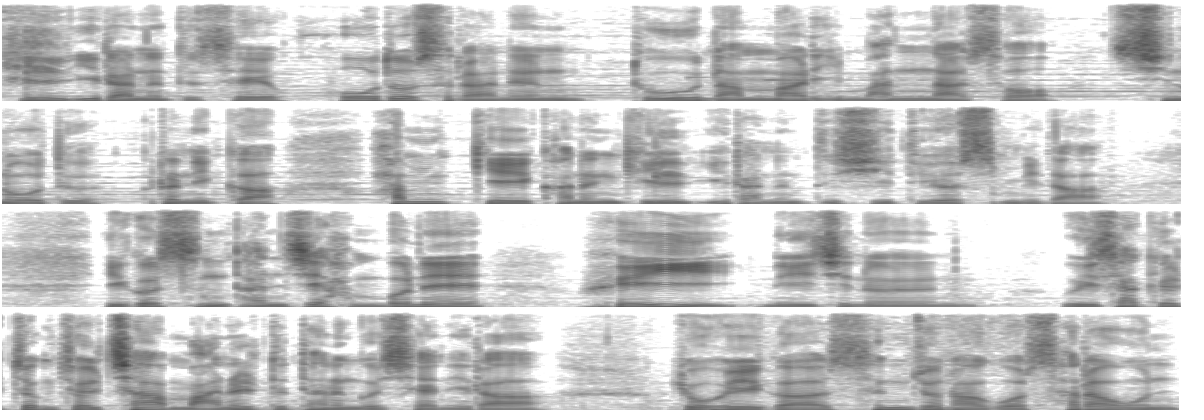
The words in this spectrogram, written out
길이라는 뜻의 호도스라는 두 낱말이 만나서 신호드 그러니까 함께 가는 길이라는 뜻이 되었습니다. 이것은 단지 한 번의 회의 내지는 의사결정 절차만을 뜻하는 것이 아니라 교회가 생존하고 살아온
